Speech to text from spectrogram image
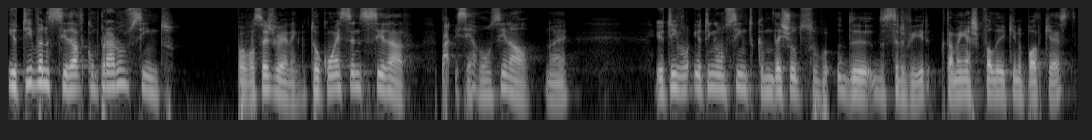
eu tive a necessidade de comprar um cinto para vocês verem. Estou com essa necessidade. Pá, isso é bom sinal, não é? Eu, tive, eu tinha um cinto que me deixou de, de, de, servir, que também acho que falei aqui no podcast,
